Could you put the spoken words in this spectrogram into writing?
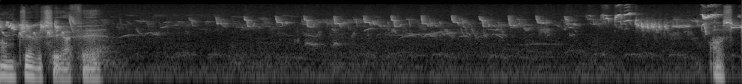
longevity I fear I was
